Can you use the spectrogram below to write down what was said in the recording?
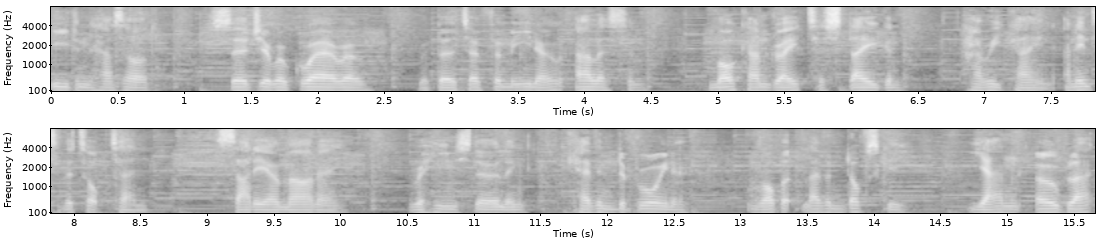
Eden Hazard, Sergio Aguero, Roberto Firmino, Alisson, Marc-Andre Ter Stegen, Harry Kane, and into the top 10, Sadio Mane, Raheem Sterling, Kevin De Bruyne, Robert Lewandowski, Jan Oblak,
